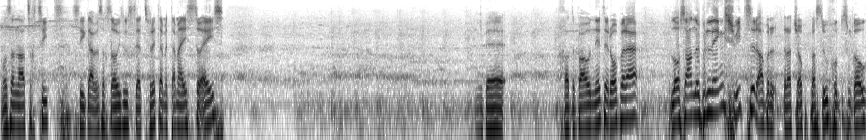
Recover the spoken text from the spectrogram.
Lausanne lässt sich Zeit. Sie geben sich so ausgesetzt zufrieden mit dem 1 zu 1. Ibe kann den Ball nicht erobern. Lausanne über links, Schweizer, aber gerade Job passt auf, kommt aus dem Goal,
